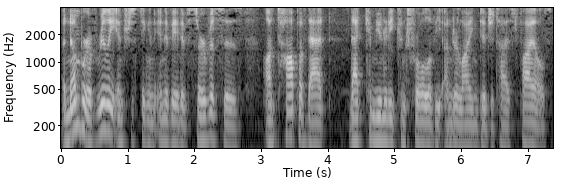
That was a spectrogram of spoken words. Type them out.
a number of really interesting and innovative services on top of that that community control of the underlying digitized files.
